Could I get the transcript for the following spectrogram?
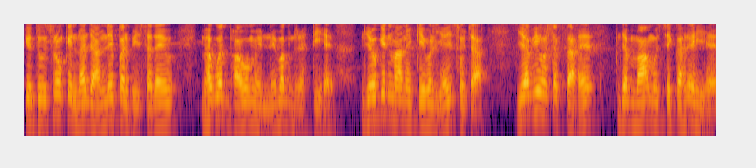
कि दूसरों के न जानने पर भी सदैव भगवत भावों में निमग्न रहती है। योगिन माँ ने केवल यही सोचा यह भी हो सकता है, जब माँ मुझसे कह रही है,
